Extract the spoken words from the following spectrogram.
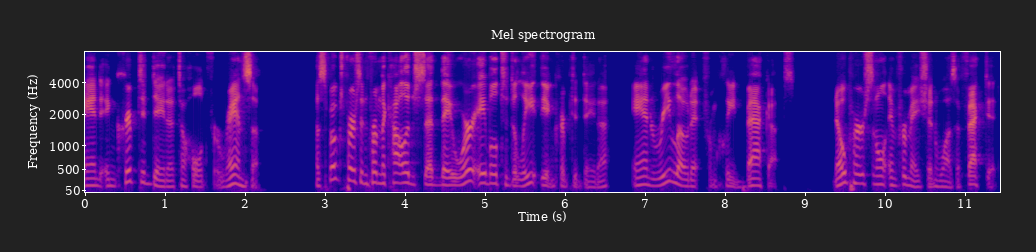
and encrypted data to hold for ransom. A spokesperson from the college said they were able to delete the encrypted data and reload it from clean backups. No personal information was affected.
